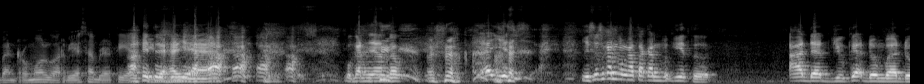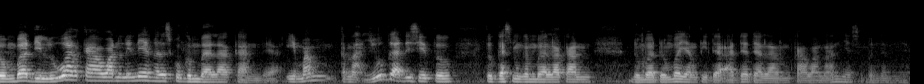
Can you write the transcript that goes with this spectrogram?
Ban Romo luar biasa berarti ya. Ah, Tidak hanya bukan hanya untuk ya, Yesus Yesus kan mengatakan begitu. Ada juga domba-domba di luar kawanan ini yang harus kugembalakan ya. Imam kena juga di situ tugas menggembalakan domba-domba yang tidak ada dalam kawanannya sebenarnya.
